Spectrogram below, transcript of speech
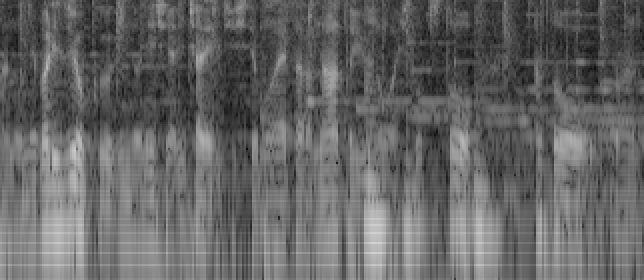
あの粘り強くインドネシアにチャレンジしてもらえたらなというのが一つと、うんあとあの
